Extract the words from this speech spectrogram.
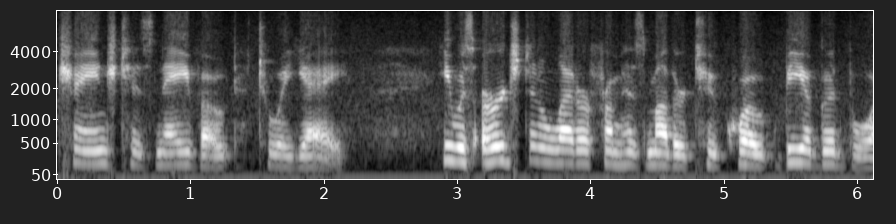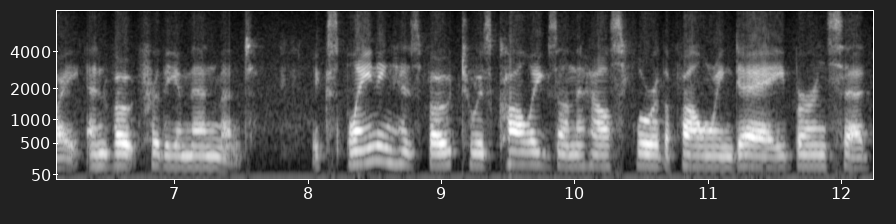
changed his nay vote to a yay. He was urged in a letter from his mother to, quote, be a good boy and vote for the amendment. Explaining his vote to his colleagues on the House floor the following day, Burn said,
